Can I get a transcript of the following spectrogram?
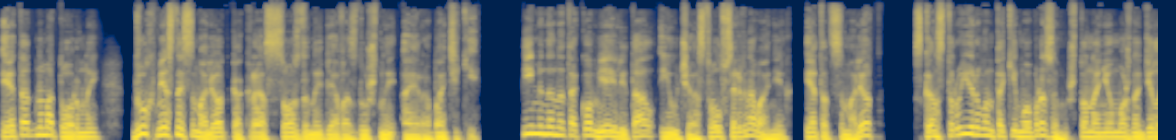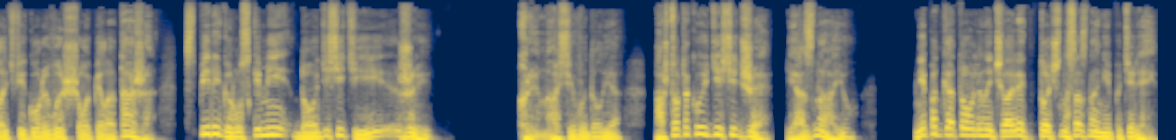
Это одномоторный, двухместный самолет, как раз созданный для воздушной аэробатики. Именно на таком я и летал и участвовал в соревнованиях. Этот самолет сконструирован таким образом, что на нем можно делать фигуры высшего пилотажа с перегрузками до 10 G. «Хрена себе!» — выдал я. А что такое 10G? Я знаю. Неподготовленный человек точно сознание потеряет.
